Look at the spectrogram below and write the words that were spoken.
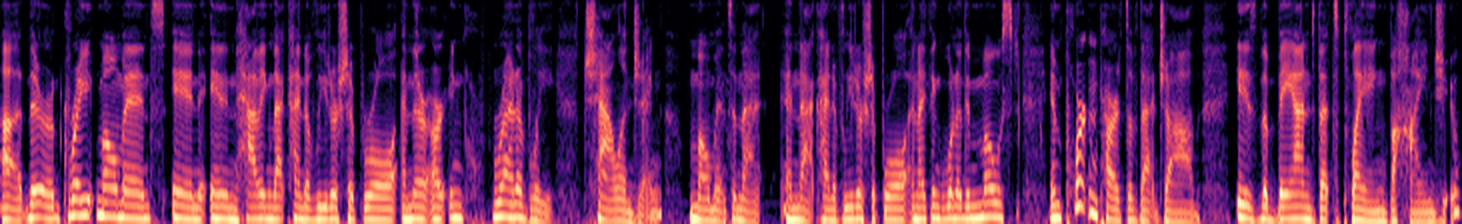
Uh, there are great moments in in having that kind of leadership role, and there are incredibly challenging moments in that in that kind of leadership role. And I think one of the most important parts of that job is the band that's playing behind you.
